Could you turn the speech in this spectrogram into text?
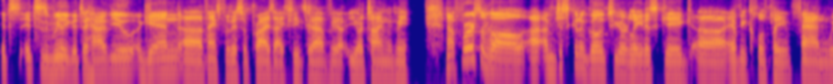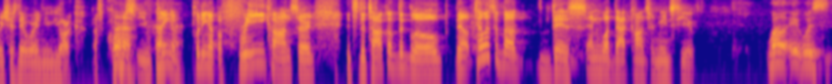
It's it's really good to have you again. Uh, thanks for this surprise, actually, to have your time with me. Now, first of all, I'm just going to go to your latest gig. Uh, every Coldplay fan wishes they were in New York, of course. You're playing a, putting up a free concert. It's the talk of the globe. Now, tell us about this and what that concert means to you. Well, it was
